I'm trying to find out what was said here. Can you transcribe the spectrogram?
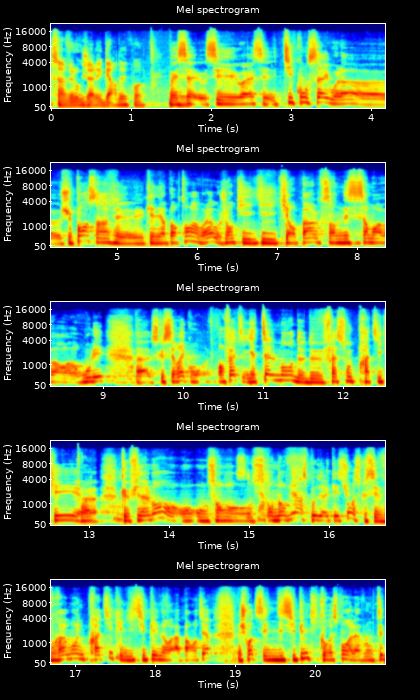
c'est un vélo que j'allais garder, quoi. Mais c'est, c'est, ouais, c'est petit conseil, voilà, euh, je pense, hein, qui est important, hein, voilà, aux gens qui, qui, qui en parlent sans nécessairement avoir roulé, euh, parce que c'est vrai qu'en en fait, il y a tellement de, de façons de pratiquer euh, que finalement, on, on, s'en- on, en vient à se poser la question est-ce que c'est vraiment une pratique, une discipline à part entière? Mais je crois que c'est une discipline qui correspond à la volonté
